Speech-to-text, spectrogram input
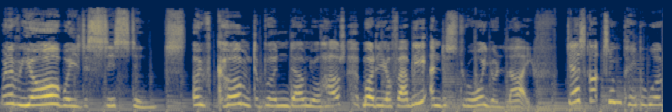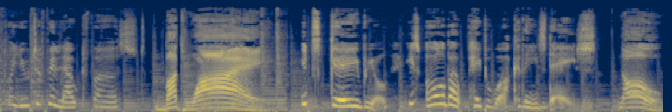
one of Yahweh's assistants. I've come to burn down your house, murder your family, and destroy your life. Just got some paperwork for you to fill out first. But why? It's Gabriel. He's all about paperwork these days. No.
